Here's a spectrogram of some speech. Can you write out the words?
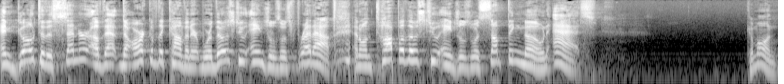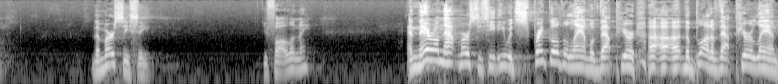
and go to the center of that, the Ark of the Covenant, where those two angels were spread out. And on top of those two angels was something known as, come on, the mercy seat. You following me? And there on that mercy seat, he would sprinkle the lamb of that pure, uh, uh, uh the blood of that pure lamb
